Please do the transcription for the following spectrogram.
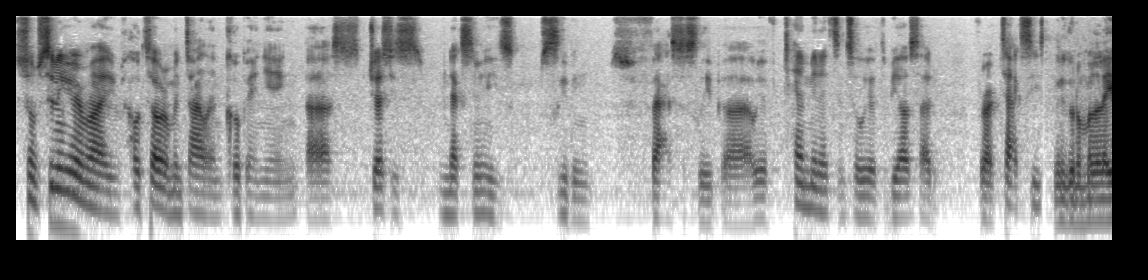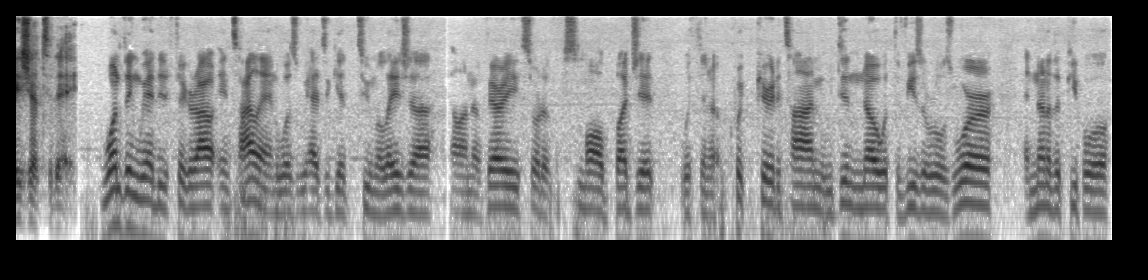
So I'm sitting here in my hotel room in Thailand, Koh Phangan. Uh, Jesse's next to me. He's sleeping fast asleep. Uh, we have 10 minutes until we have to be outside for our taxi. We're gonna go to Malaysia today. One thing we had to figure out in Thailand was we had to get to Malaysia on a very sort of small budget within a quick period of time. We didn't know what the visa rules were, and none of the people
